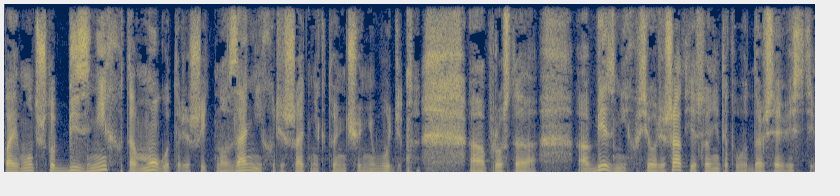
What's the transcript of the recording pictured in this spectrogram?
поймут, что без них это могут решить, но за них решать никто ничего не будет. А, просто без них все решат, если они так будут дальше себя вести.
